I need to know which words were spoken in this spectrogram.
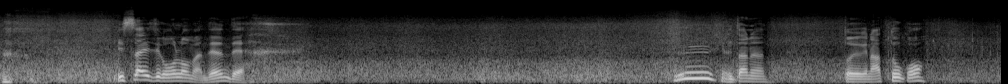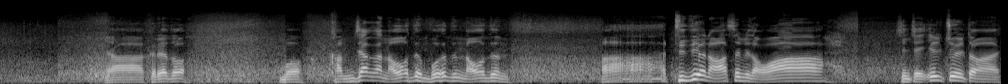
이 사이즈가 올라오면 안 되는데. 으, 일단은 또 여기 놔두고. 야, 그래도 뭐 감자가 나오든 뭐든 나오든 아 드디어 나왔습니다 와 진짜 일주일 동안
